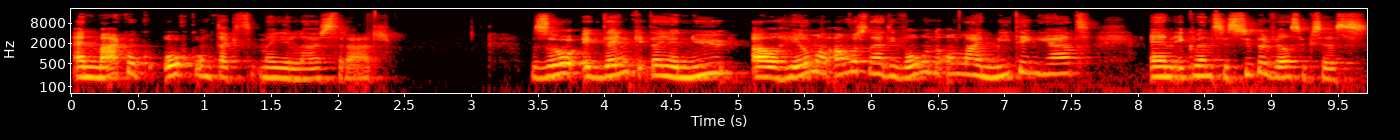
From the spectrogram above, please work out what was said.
En maak ook oogcontact met je luisteraar. Zo, ik denk dat je nu al helemaal anders naar die volgende online meeting gaat. En ik wens je super veel succes.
